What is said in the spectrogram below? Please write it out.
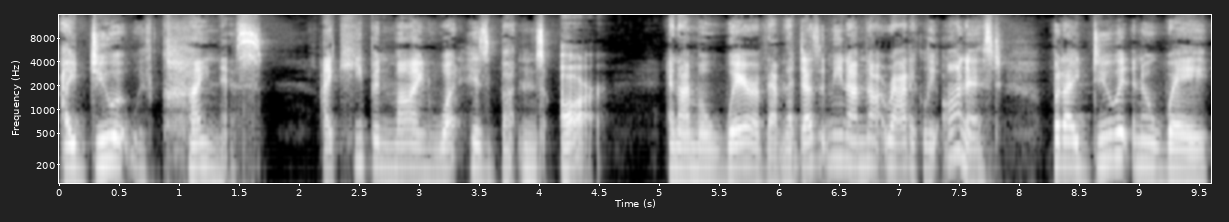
I do it with kindness. I keep in mind what his buttons are and I'm aware of them. That doesn't mean I'm not radically honest, but I do it in a way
